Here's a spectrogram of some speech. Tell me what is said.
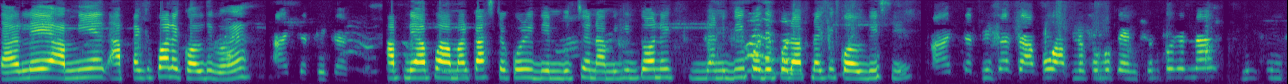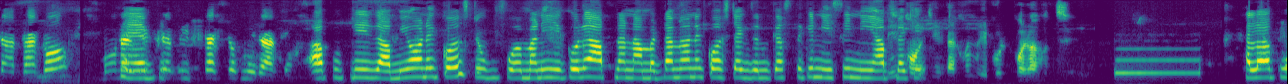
তাহলে আমি আপনাকে পরে কল দিব হ্যাঁ? আচ্ছা ঠিক আছে। আপনি আপু আমার কাজটা করে দিন বুঝছেন? আমি কিন্তু অনেক মানে বিপদে পড়ে আপনাকে কল দিছি। আচ্ছা ঠিক আছে আপু আপনি কোনো টেনশন করেন না। নিশ্চিন্তা থাকো। মনে হ্যাঁ। আপু। প্লিজ আমি অনেক কষ্ট মানে ইয়ে করে আপনার নাম্বারটা আমি অনেক কষ্ট একজনের কাছ থেকে নিয়েছি নিয়ে আপনাকে এখন রেকর্ড করা হচ্ছে। হ্যালো আপু।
